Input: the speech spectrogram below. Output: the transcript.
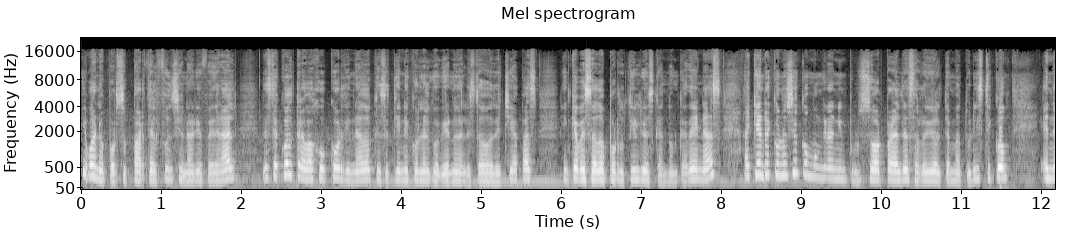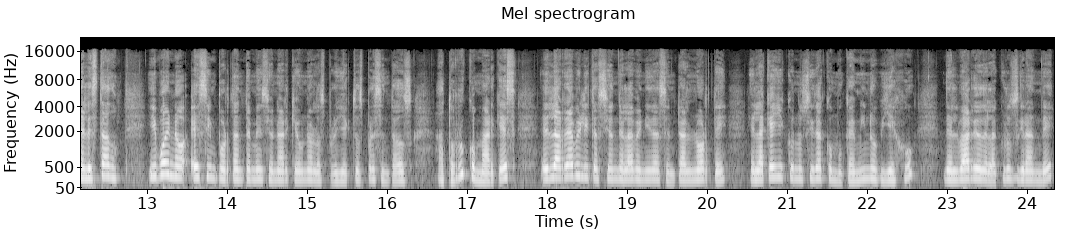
Y bueno, por su parte, del funcionario federal, destacó el trabajo coordinado que se tiene con el gobierno del estado de Chiapas, encabezado por Rutilio Escandón Cadenas, a quien reconoció como un gran impulsor para el desarrollo del tema turístico en el estado. Y bueno, es importante mencionar que uno de los proyectos presentados a Torruco Márquez es la rehabilitación de la Avenida Central Norte en la calle conocida como Camino Viejo del barrio de la Cruz Grande,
